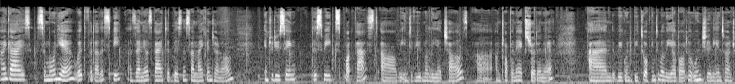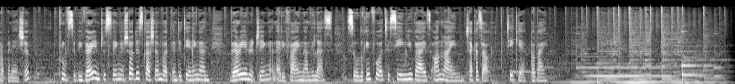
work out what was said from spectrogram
Hi guys, Simone here with Fidelis Speak, a Zennial's Guide to Business and Life in General. Introducing this week's podcast, uh, we interviewed Malia Charles, uh, entrepreneur extraordinaire, and we're going to be talking to Malia about her own journey into entrepreneurship. It proves to be very interesting, a short discussion, but entertaining and very enriching and edifying nonetheless. So, looking forward to seeing you guys online. Check us out. Take care. Bye bye.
